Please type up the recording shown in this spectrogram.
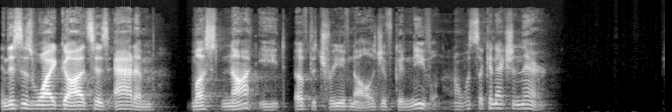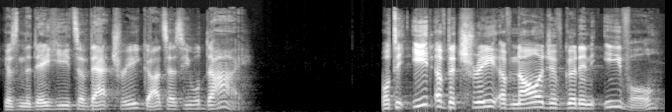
And this is why God says Adam must not eat of the tree of knowledge of good and evil. Now, what's the connection there? Because in the day he eats of that tree, God says he will die. Well, to eat of the tree of knowledge of good and evil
